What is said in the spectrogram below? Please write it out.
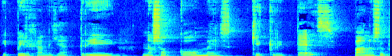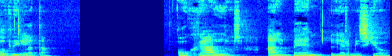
υπήρχαν γιατροί, νοσοκόμες και κριτές πάνω σε ποδήλατα. Ο Γάλλος Αλμπέν Λερμιζιό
